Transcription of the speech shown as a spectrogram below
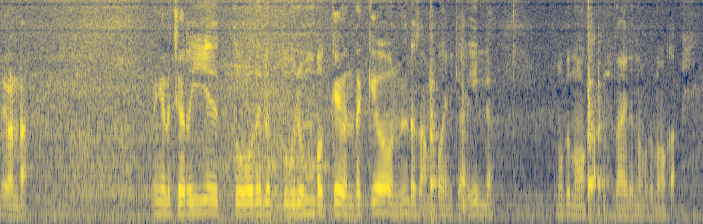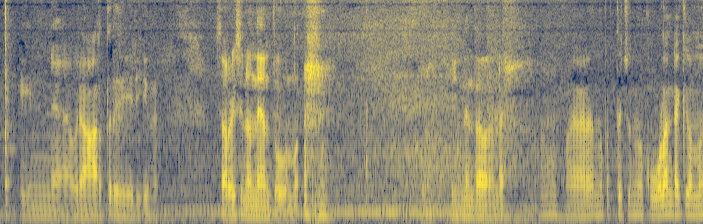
ഇത് കണ്ട. ഇങ്ങനെ ചെറിയ തോതിൽ തുരുമ്പൊക്കെ എന്തൊക്കെയോ ഉണ്ട് സംഭവം. എനിക്കറിയില്ല. നമുക്ക് നോക്കാം. എന്തായാലും നമുക്ക് നോക്കാം. പിന്നെ ഒരു ആർത്തർ ചെയ്തിരിക്കുന്നു. സർവീസിനൊന്നും ഞാൻ തോന്നുന്നു. പിന്നെന്താ പറയണ്ടേ? വേറെ ഒന്ന് പ്രത്യേകിച്ചൊന്ന് കൂളന്റൊക്കെ ഒന്ന്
